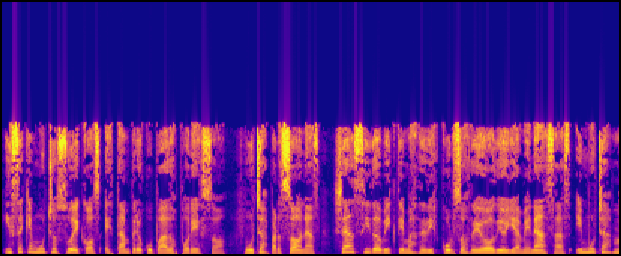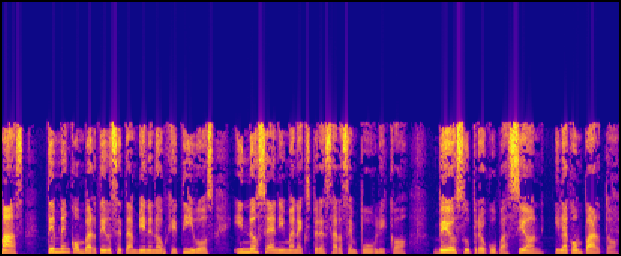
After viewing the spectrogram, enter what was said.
y sé que muchos suecos están preocupados por eso. Muchas personas ya han sido víctimas de discursos de odio y amenazas y muchas más temen convertirse también en objetivos y no se animan a expresarse en público. Veo su preocupación y la comparto.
